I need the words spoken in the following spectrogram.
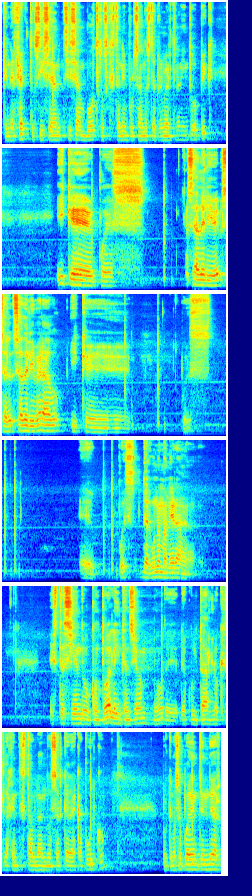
que, en efecto sí sean, sí sean bots los que están impulsando este primer trending topic y que pues se ha, deliberado y que pues eh, pues de alguna manera esté siendo con toda la intención de, de, ocultar lo que la gente está hablando acerca de Acapulco porque no se puede entender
